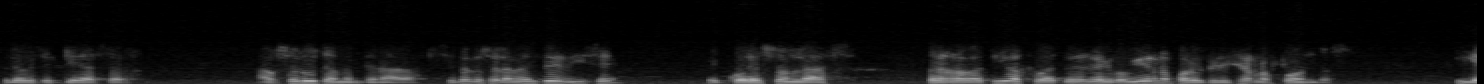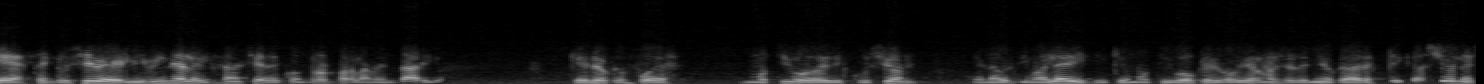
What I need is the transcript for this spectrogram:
de lo que se quiere hacer. Absolutamente nada. Sino que solamente dice eh, cuáles son las prerrogativas que va a tener el gobierno para utilizar los fondos. Y hasta inclusive elimina la instancia de control parlamentario, que es lo que fue motivo de discusión en la última ley y que motivó que el gobierno haya tenido que dar explicaciones,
